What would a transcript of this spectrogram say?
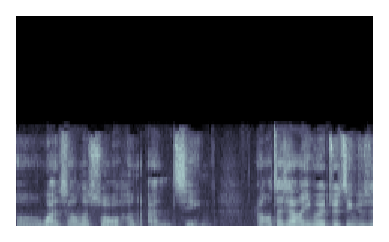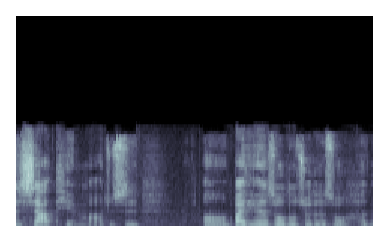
嗯晚上的时候很安静，然后再加上因为最近就是夏天嘛，就是嗯白天的时候都觉得说很。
